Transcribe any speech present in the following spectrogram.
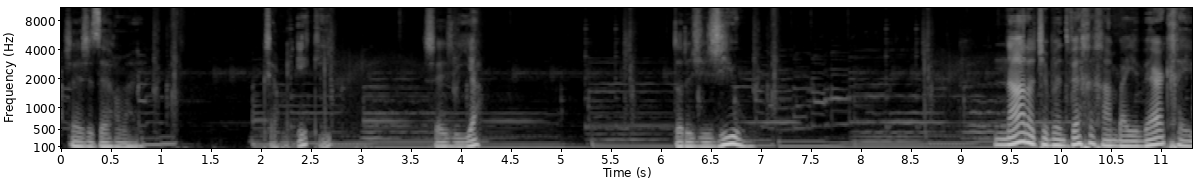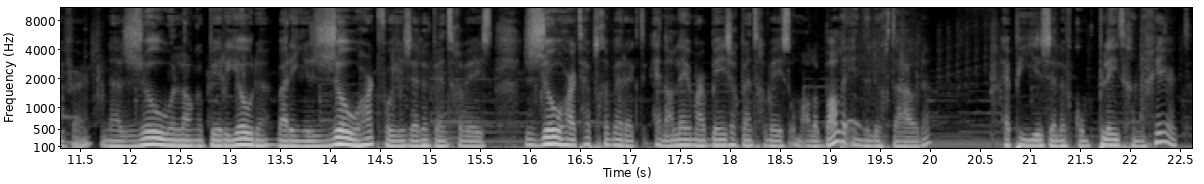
zei ze tegen mij. Ik zeg maar ikkie? Zei ze ja. Dat is je ziel. Nadat je bent weggegaan bij je werkgever, na zo'n lange periode waarin je zo hard voor jezelf bent geweest, zo hard hebt gewerkt en alleen maar bezig bent geweest om alle ballen in de lucht te houden, heb je jezelf compleet genegeerd.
